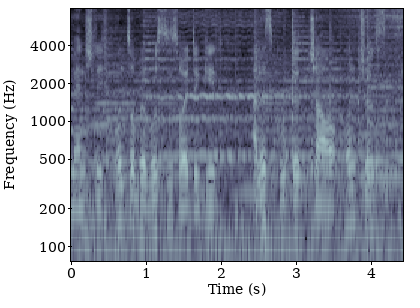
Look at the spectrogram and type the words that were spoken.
menschlich und so bewusst es heute geht. Alles Gute, ciao und tschüss.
